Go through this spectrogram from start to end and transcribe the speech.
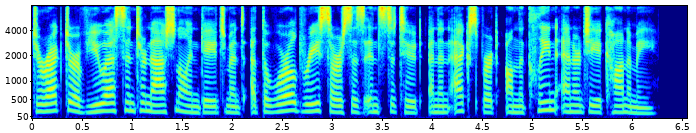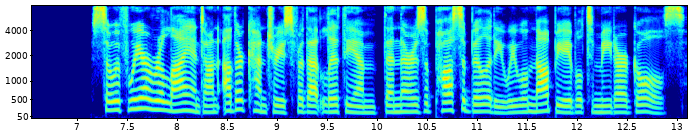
Director of U.S. International Engagement at the World Resources Institute and an expert on the clean energy economy. So, if we are reliant on other countries for that lithium, then there is a possibility we will not be able to meet our goals.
